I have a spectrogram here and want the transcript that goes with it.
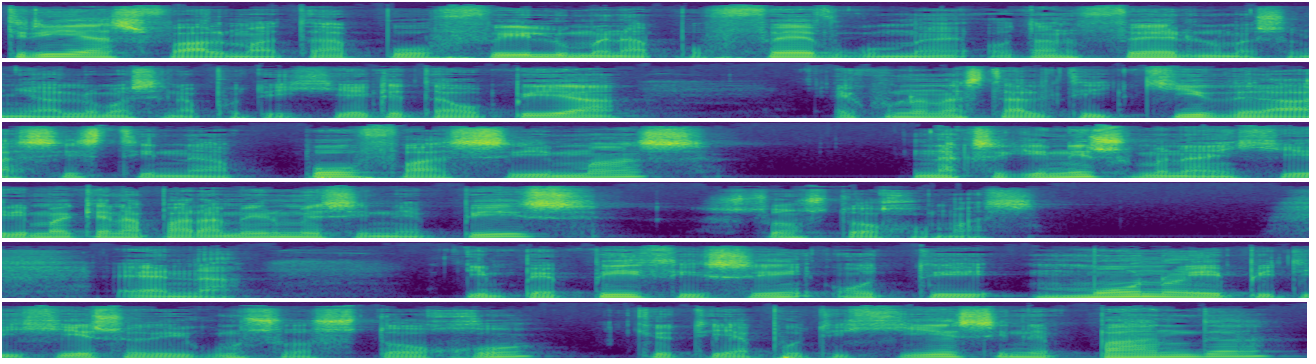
τρία ασφάλματα που οφείλουμε να αποφεύγουμε όταν φέρνουμε στο μυαλό μας την αποτυχία και τα οποία έχουν ανασταλτική δράση στην απόφασή μας να ξεκινήσουμε ένα εγχείρημα και να παραμείνουμε συνεπείς στον στόχο μας. 1. Την πεποίθηση ότι μόνο οι επιτυχίες οδηγούν στο στόχο και ότι οι αποτυχίες είναι πάντα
